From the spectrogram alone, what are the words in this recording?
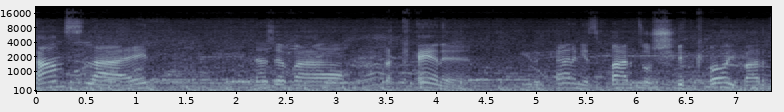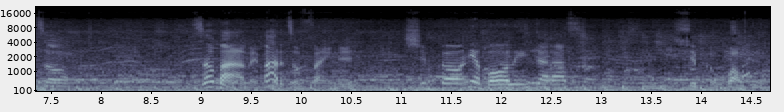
Tom Slide nazywa The Cannon. I The Cannon jest bardzo szybko i bardzo zabawny, bardzo fajny. Szybko, nie boli teraz. Szybko, wow.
